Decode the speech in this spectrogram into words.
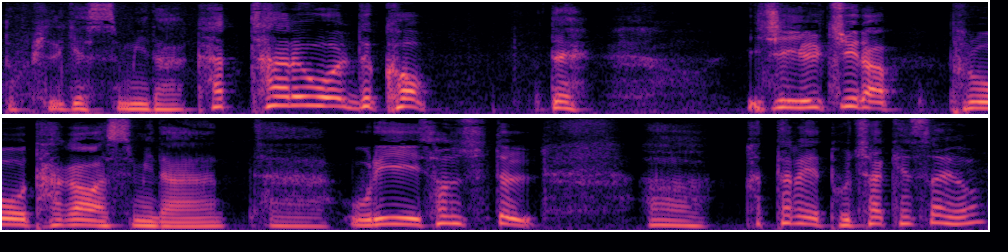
또 빌겠습니다. 카타르 월드컵. 네. 이제 일주일 앞으로 다가왔습니다. 자, 우리 선수들 아, 카타르에 도착했어요.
